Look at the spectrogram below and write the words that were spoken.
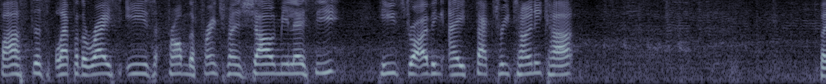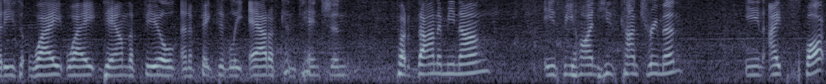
Fastest lap of the race is from the Frenchman Charles Milesi. He's driving a factory Tony kart. But he's way, way down the field and effectively out of contention. Perdana Minang is behind his countryman in eighth spot.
